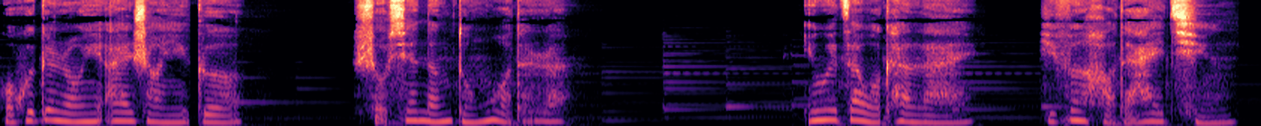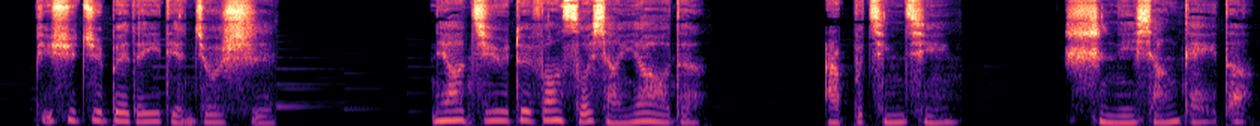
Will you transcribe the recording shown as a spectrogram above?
我会更容易爱上一个首先能懂我的人。因为在我看来，一份好的爱情必须具备的一点就是，你要给予对方所想要的，而不仅仅是你想给的。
